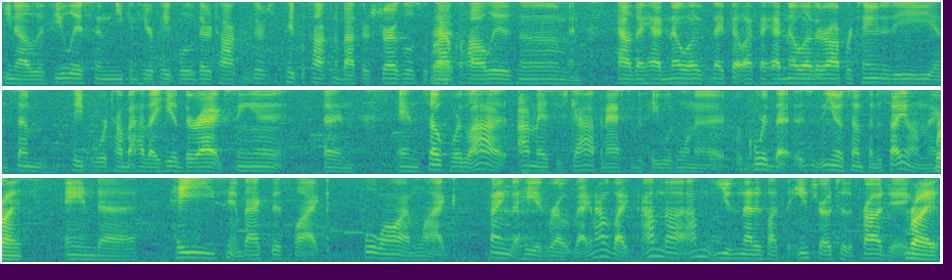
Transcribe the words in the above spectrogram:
you know, if you listen, you can hear people they're talking. There's people talking about their struggles with Right. alcoholism and how they had no, oth- they felt like they had no other opportunity. And some people were talking about how they hid their accent and and so forth. Well, I I messaged Gipe and asked him if he would want to record that. You know, something to say on there right. and uh, he sent back this like full on like thing that he had wrote back and i was like i'm not i'm using that as like the intro to the project Right.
